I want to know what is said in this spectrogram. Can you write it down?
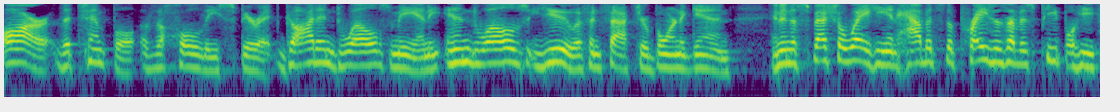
are the temple of the Holy Spirit. God indwells me, and He indwells you if in fact you're born again. And in a special way, he inhabits the praises of his people. He,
